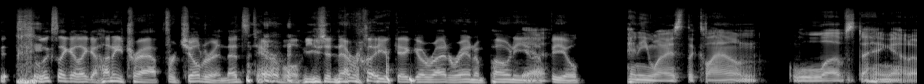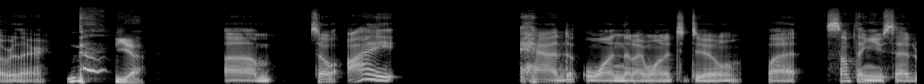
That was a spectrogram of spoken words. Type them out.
it looks like a like a honey trap for children. That's terrible. You should never let your kid go ride a random pony in a field. Pennywise the clown loves to hang out over there. Yeah. Um, so I had one that I wanted to do, but something you said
